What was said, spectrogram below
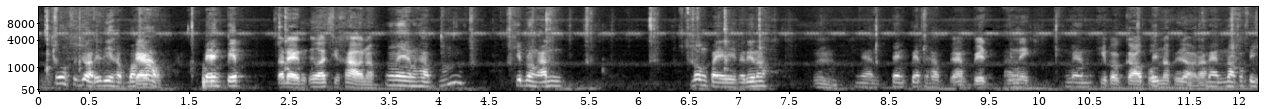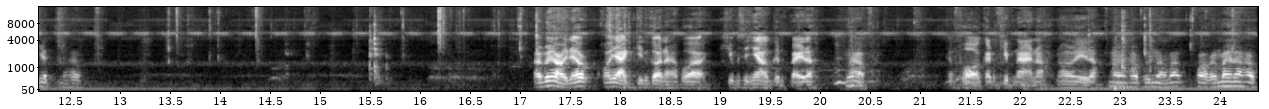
อืมโอ้สุดยอดเลยดีครับบ่แป้งข้าวแป้งเป็ดตอนแรกนึกว่าสีขาวเนาะแม่นครับอืมคลิปน้องอันลงไปแต่นี้เนาะอืมงานแป้งเป็ดนะครับแบงเป็ดที่ในแม่นคลิปเก่าๆผมเนาะพี่ดอกเนาะแม่นน้องก็ปีเห็ดนะครับ เอาไม่เอาเดี๋ยวขออยากกินก่อนนะครับเพราะว่าคลิปมันจะยาวเกินไปแล้วนะครับจะพอกันคลิปหน้าเนาะเนาะเลยเนาะนะครับเพื่อนหนามาพอกันไหมนะครับ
